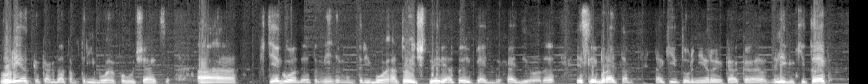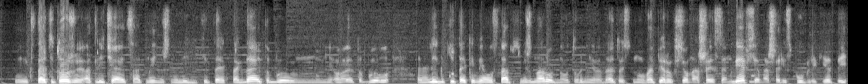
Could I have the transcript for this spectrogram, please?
Ну, редко, когда там три боя получается. А те годы это минимум три боя, а то и четыре, а то и пять доходило, да. Если брать там такие турниры, как э, Лига Китек, и, кстати, тоже отличается от нынешней Лиги Китек, тогда это был, ну, это был э, Лига Китек имела статус международного турнира, да, то есть, ну, во-первых, все наши СНГ, все наши республики, это и,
